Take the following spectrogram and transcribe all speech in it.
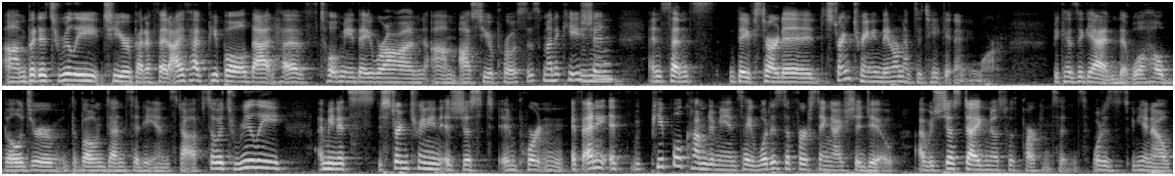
Um, but it's really to your benefit. I've had people that have told me they were on um, osteoporosis medication, and since they've started strength training, they don't have to take it anymore, because again, that will help build your the bone density and stuff. So it's really, I mean, it's strength training is just important. If any, if people come to me and say, "What is the first thing I should do?" I was just diagnosed with Parkinson's. What is you know,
